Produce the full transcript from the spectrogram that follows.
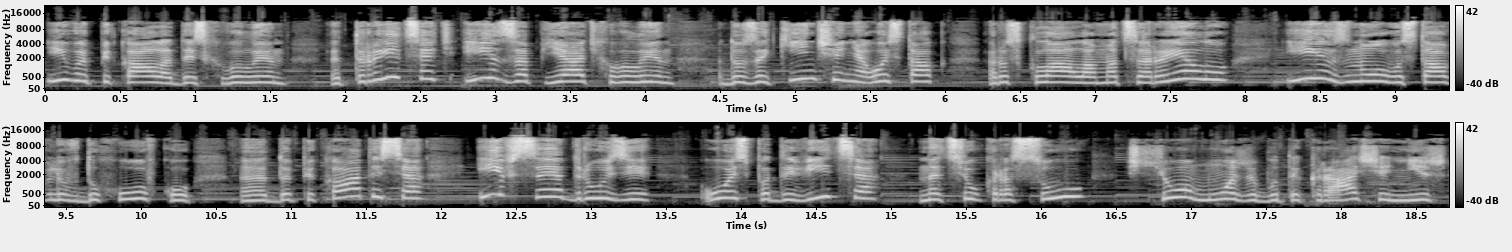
і випікала десь хвилин 30, і за 5 хвилин до закінчення ось так розклала моцарелу і знову ставлю в духовку е, допікатися. І все, друзі, ось подивіться на цю красу. Що може бути краще, ніж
